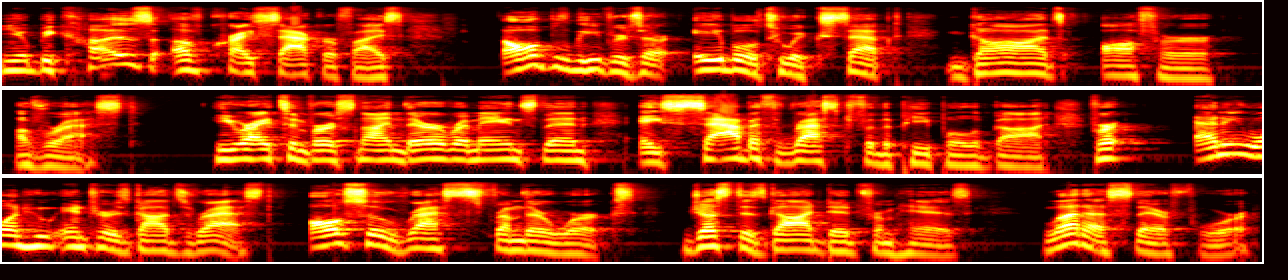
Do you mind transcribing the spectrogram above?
You know, because of Christ's sacrifice, all believers are able to accept God's offer of rest. He writes in verse 9, There remains then a Sabbath rest for the people of God. For anyone who enters God's rest also rests from their works, just as God did from his. Let us, therefore,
